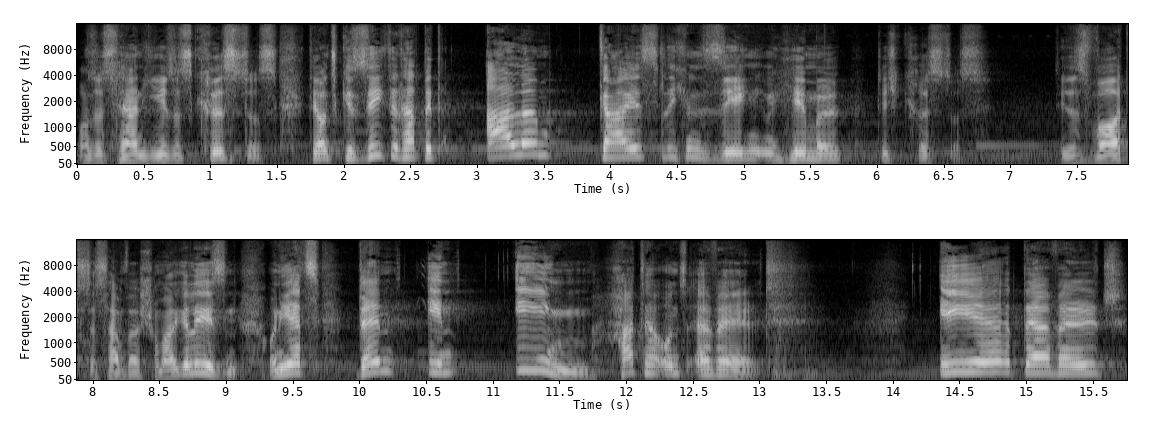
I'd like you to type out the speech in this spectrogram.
unseres Herrn Jesus Christus, der uns gesegnet hat mit allem geistlichen Segen im Himmel durch Christus. Dieses Wort, das haben wir schon mal gelesen. Und jetzt, denn in ihm hat er uns erwählt ehe der Welt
